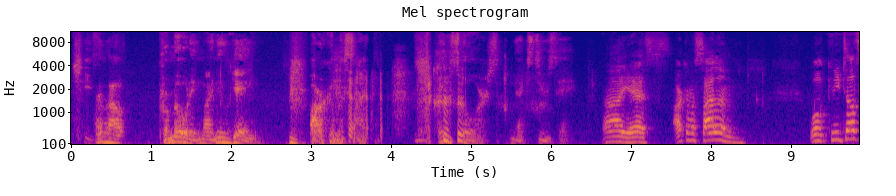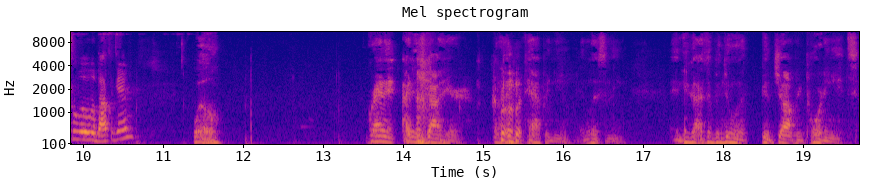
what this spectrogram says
Jesus. I'm out promoting my new game, Arkham Asylum, in stores next Tuesday. Ah, yes, Arkham Asylum. Well, can you tell us a little about the game? Well, granted, I just got here, but I've been tapping you and listening, and you guys have been doing a good job reporting it.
